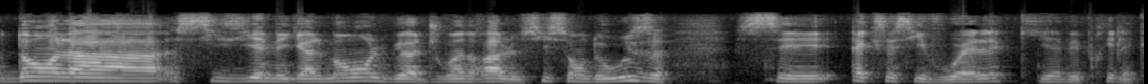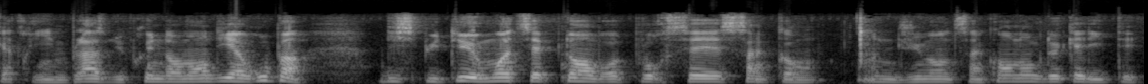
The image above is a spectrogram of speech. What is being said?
Dans la sixième également, on lui adjoindra le 612, c'est Excessive Well qui avait pris la quatrième place du prix de Normandie, un groupe 1, disputé au mois de septembre pour ses 5 ans, une jument de 5 ans donc de qualité.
